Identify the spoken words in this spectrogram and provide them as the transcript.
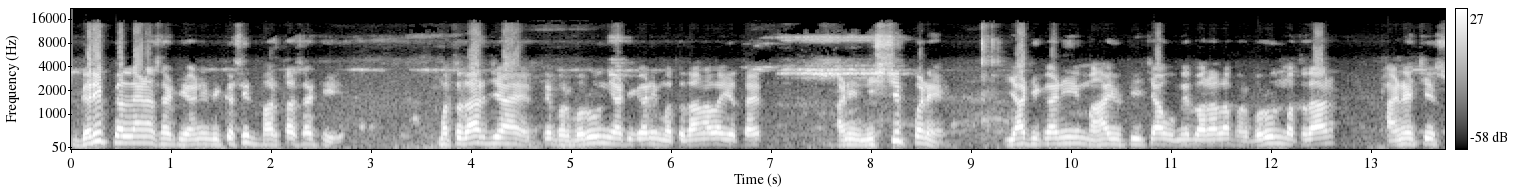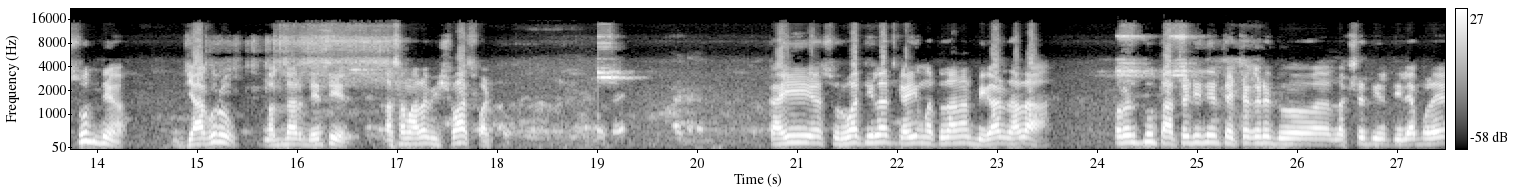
गरीब कल्याणासाठी आणि विकसित भारतासाठी मतदार जे आहेत ते भरभरून या ठिकाणी मतदानाला येत आहेत. आणि निश्चितपणे या ठिकाणी महायुतीच्या उमेदवाराला भरभरून मतदार ठाण्याचे सुज्ञ जागरूक मतदार देतील असा मला विश्वास वाटतो. काही सुरुवातीलाच काही मतदानात बिघाड झाला परंतु तातडीने त्याच्याकडे दु- लक्ष दि दिल्यामुळे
